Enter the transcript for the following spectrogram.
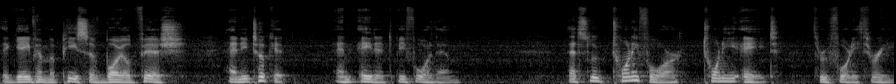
They gave him a piece of boiled fish, and he took it and ate it before them. That's Luke 24, 28 through 43.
